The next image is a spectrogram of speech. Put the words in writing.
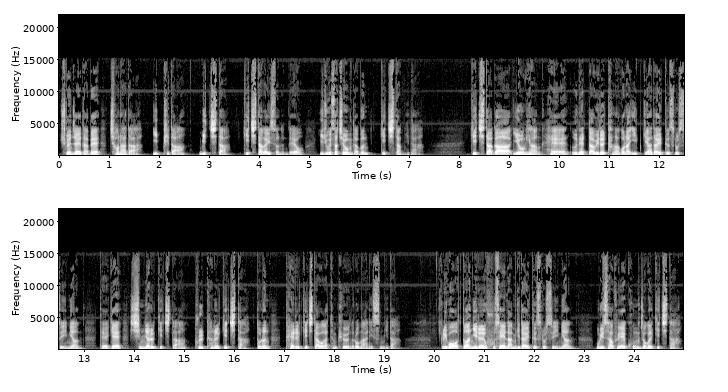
출연자의 답에 전하다, 입히다, 미치다, 끼치다가 있었는데요. 이 중에서 정답은 끼치다입니다. 끼치다가 영향, 해, 은혜 따위를 당하거나 입게 하다의 뜻으로 쓰이면 대개 심려를 끼치다, 불편을 끼치다 또는 폐를 끼치다와 같은 표현으로 많이 씁니다. 그리고 어떠한 일을 후세에 남기다의 뜻으로 쓰이면 우리 사회에 공적을 끼치다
